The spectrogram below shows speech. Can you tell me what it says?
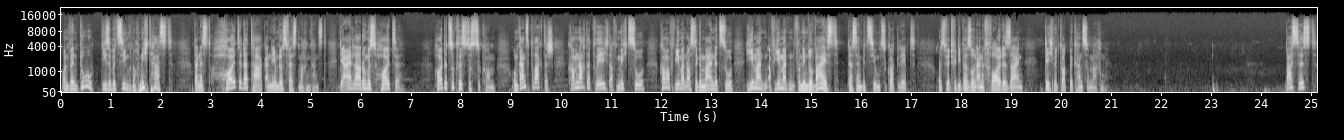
Und wenn du diese Beziehung noch nicht hast, dann ist heute der Tag, an dem du es festmachen kannst. Die Einladung ist heute, heute zu Christus zu kommen. Und ganz praktisch, komm nach der Predigt auf mich zu, komm auf jemanden aus der Gemeinde zu, jemanden, auf jemanden, von dem du weißt, dass er in Beziehung zu Gott lebt. Und es wird für die Person eine Freude sein, dich mit Gott bekannt zu machen. Was ist,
